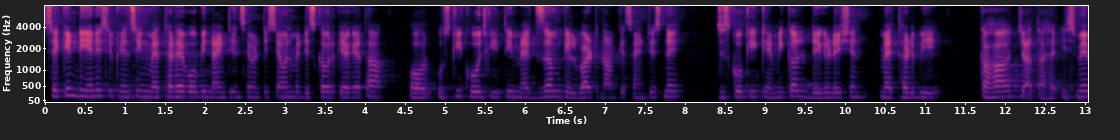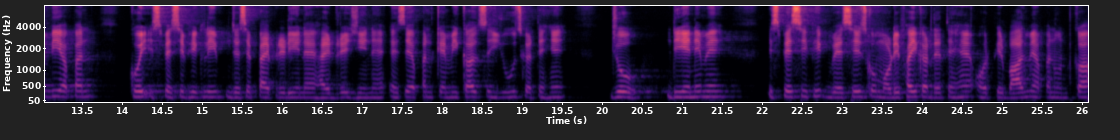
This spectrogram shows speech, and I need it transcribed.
सेकेंड डीएनए सीक्वेंसिंग मेथड है, वो भी 1977 में डिस्कवर किया गया था और उसकी खोज की थी मैग्जम गिलबर्ट नाम के साइंटिस्ट ने, जिसको कि केमिकल डिग्रेडेशन मेथड भी कहा जाता है। इसमें भी अपन कोई स्पेसिफिकली जैसे पाइप्रिडीन है हाइड्रोजीन है, ऐसे अपन केमिकल्स यूज़ करते हैं जो डीएनए में स्पेसिफिक बेसिस को मॉडिफाई कर देते हैं और फिर बाद में अपन उनका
